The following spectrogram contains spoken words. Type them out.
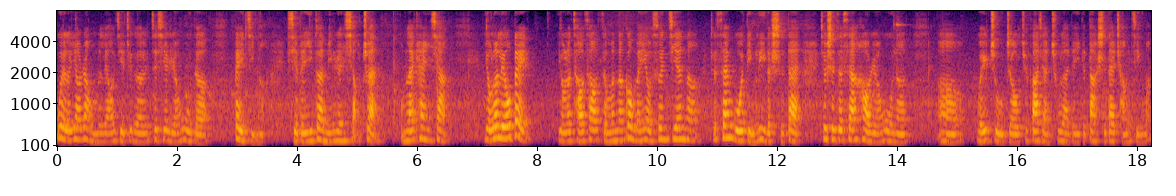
为了要让我们了解这个这些人物的背景啊，写的一段名人小传。我们来看一下，有了刘备。有了曹操，怎么能够没有孙坚呢？这三国鼎立的时代，就是这三号人物呢，呃，为主轴去发展出来的一个大时代场景嘛。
